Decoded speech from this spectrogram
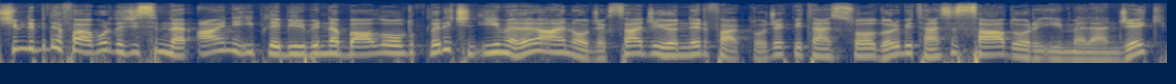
Şimdi bir defa burada cisimler aynı iple birbirine bağlı oldukları için ivmeleri aynı olacak. Sadece yönleri farklı olacak. Bir tanesi sola doğru, bir tanesi sağa doğru ivmelenecek.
